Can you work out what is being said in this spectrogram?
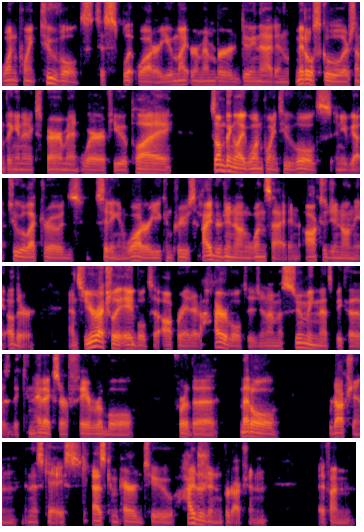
1.2 volts to split water. You might remember doing that in middle school or something in an experiment where if you apply something like 1.2 volts and you've got two electrodes sitting in water, you can produce hydrogen on one side and oxygen on the other. And so you're actually able to operate at a higher voltage. And I'm assuming that's because the kinetics are favorable for the metal production in this case, as compared to hydrogen production, if I'm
